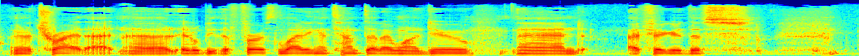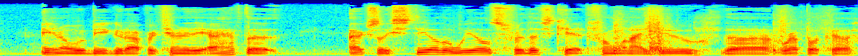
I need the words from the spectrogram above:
I'm going to try that. Uh, it'll be the first lighting attempt that I want to do, and I figured this, you know, would be a good opportunity. I have to actually steal the wheels for this kit from when I do the replica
